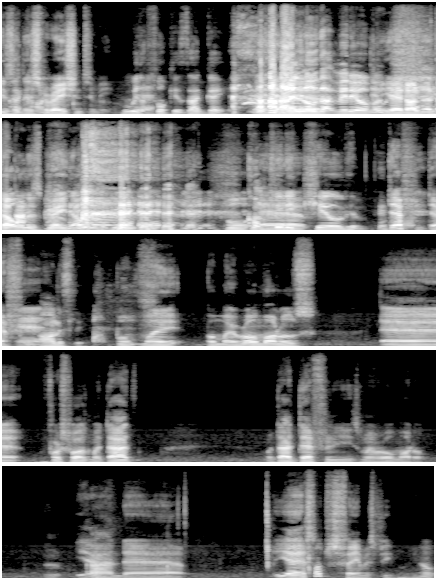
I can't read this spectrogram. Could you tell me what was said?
is an inspiration to me. Who the fuck is that guy? yeah, I yeah. love that video, man. Yeah, no, that, that one is great. That one is great. But, Completely uh, killed him. definitely, definitely. Yeah. Honestly. But my but my role models, uh, first of all, is my dad. My dad definitely is my role model, Yeah. and uh, yeah, it's not just famous people, you know.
